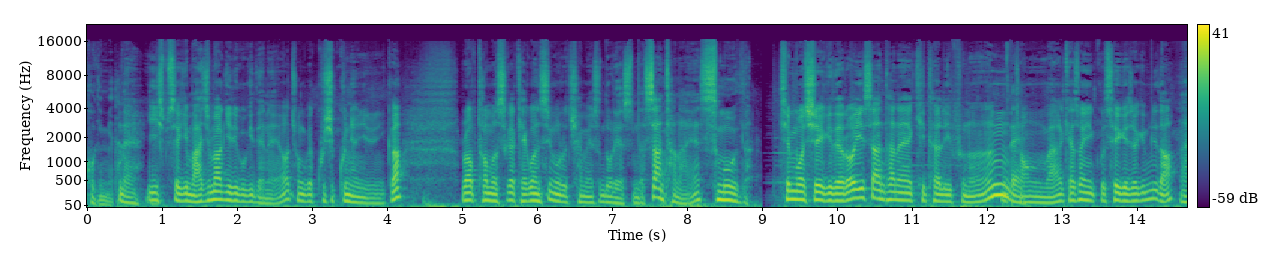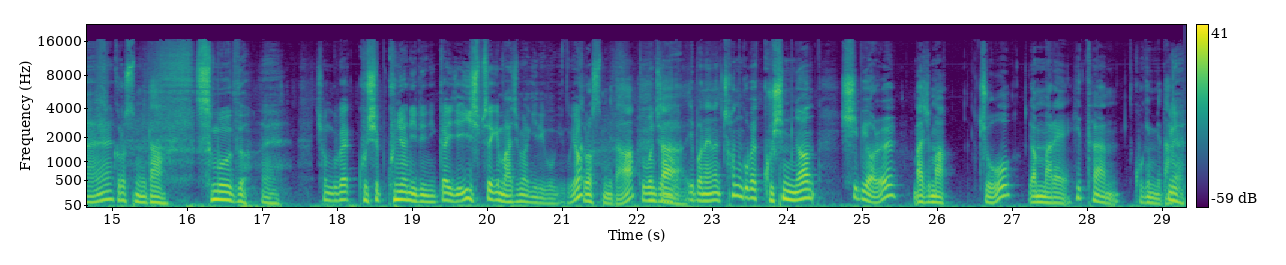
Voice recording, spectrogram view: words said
곡입니다. 네, 20세기 마지막 1위 곡이 되네요. 1999년 일이니까 롭 토머스가 객원싱으로 참여해서 노래했습니다. 산타나의 Smooth. 진모 씨 얘기대로 이 산타나의 기타 riff는 네. 정말 개성 있고 세계적입니다. 네. 그렇습니다. Smooth. 네. 1999년 일이니까 이제 20세기 마지막 1위 곡이고요. 그렇습니다. 두 번째 자, 노래. 이번에는 1990년 12월 마지막 주 연말에 히트한 곡입니다. 네.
